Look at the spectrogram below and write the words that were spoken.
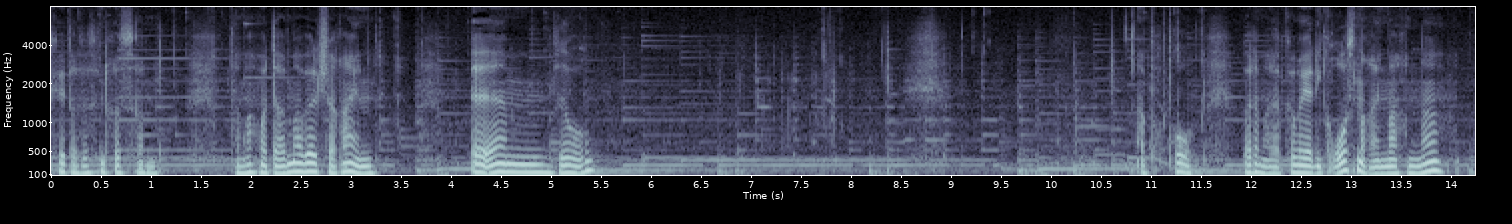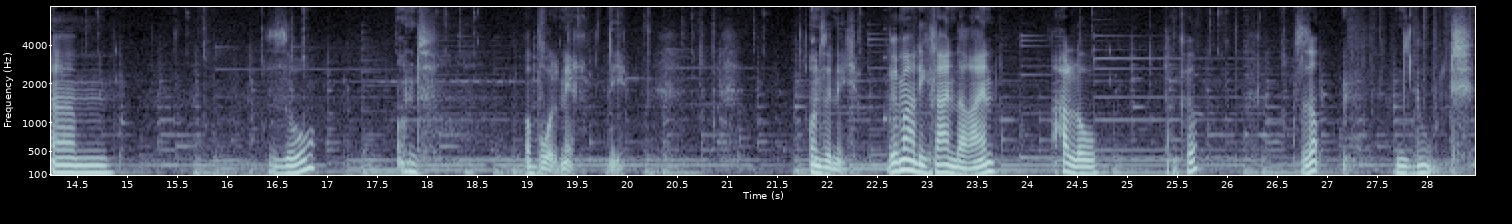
Okay, das ist interessant. Dann machen wir da mal welche rein. Ähm, so. Apropos, warte mal, da können wir ja die großen reinmachen, ne? Ähm, so. Und. Obwohl, nee, nee. Unsinnig. Wir machen die kleinen da rein. Hallo. Danke. So. Gut.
